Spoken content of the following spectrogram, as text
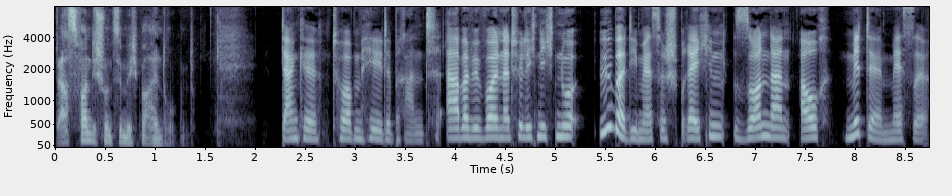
Das fand ich schon ziemlich beeindruckend. Danke, Torben Hildebrand. Aber wir wollen natürlich nicht nur über die Messe sprechen, sondern auch mit der Messe.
